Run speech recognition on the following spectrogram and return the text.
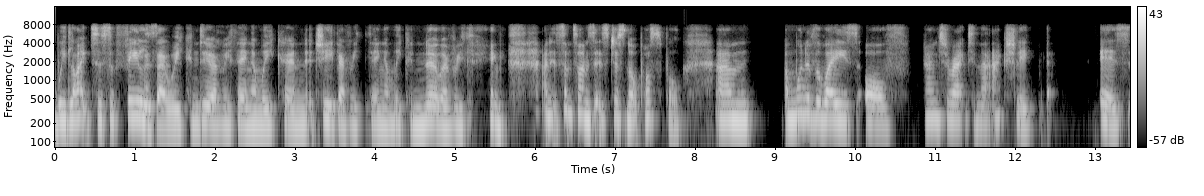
we'd like to sort of feel as though we can do everything and we can achieve everything and we can know everything. And it's sometimes it's just not possible. Um, and one of the ways of counteracting that actually is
